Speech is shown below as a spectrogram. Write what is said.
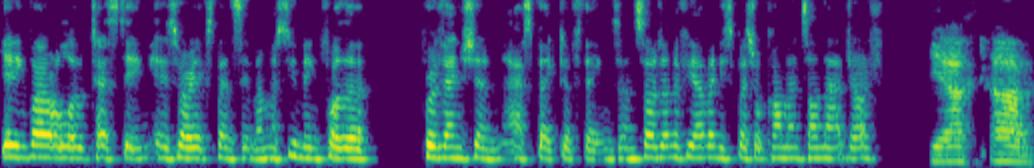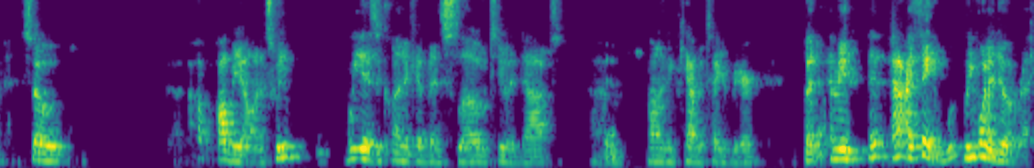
getting viral load testing is very expensive. I'm assuming for the prevention aspect of things. And so I don't know if you have any special comments on that, Josh. Yeah. Um, so I'll, be honest. We we as a clinic have been slow to adopt um, yeah. cabotegravir, but I mean, I think we want to do it right,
